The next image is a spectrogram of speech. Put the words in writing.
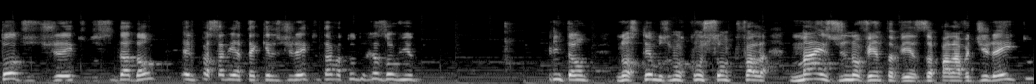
todos os direitos do cidadão, ele passaria até aqueles direitos e estava tudo resolvido. Então, nós temos uma Constituição que fala mais de 90 vezes a palavra direito,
